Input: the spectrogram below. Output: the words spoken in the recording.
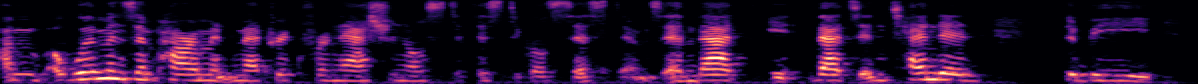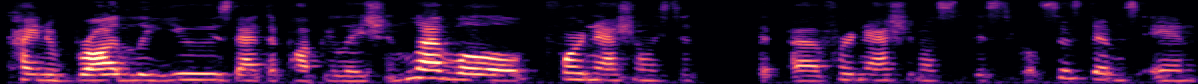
a women's empowerment metric for national statistical systems, and that that's intended to be kind of broadly used at the population level for national uh, for national statistical systems, and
